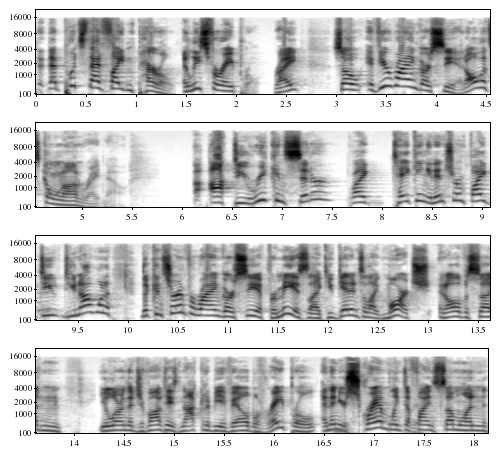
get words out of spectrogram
th- that puts that fight in peril at least for April, right? So if you're Ryan Garcia and all that's going on right now, uh, Ak, do you reconsider like taking an interim fight? Do you do you not want to? The concern for Ryan Garcia for me is like you get into like March and all of a sudden you learn that Gervonta is not going to be available for April, and then you're scrambling to find someone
